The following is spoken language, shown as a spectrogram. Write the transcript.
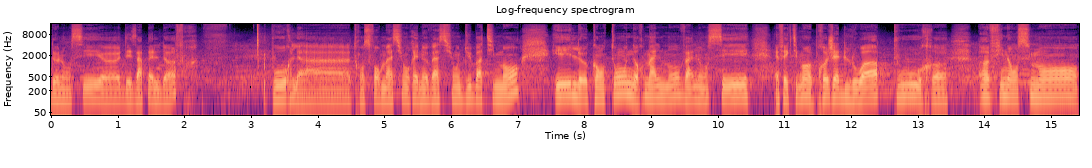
de lancer euh, des appels d'offres pour la transformation, rénovation du bâtiment. Et le canton, normalement, va lancer effectivement un projet de loi pour euh, un financement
